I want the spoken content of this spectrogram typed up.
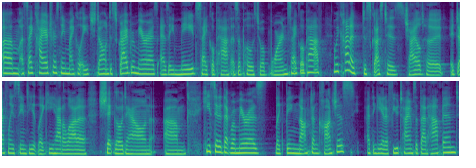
um, a psychiatrist named Michael H. Stone described Ramirez as a made psychopath as opposed to a born psychopath. And we kind of discussed his childhood. It definitely seemed he, like he had a lot of shit go down. Um, he stated that Ramirez, like being knocked unconscious, I think he had a few times that that happened,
